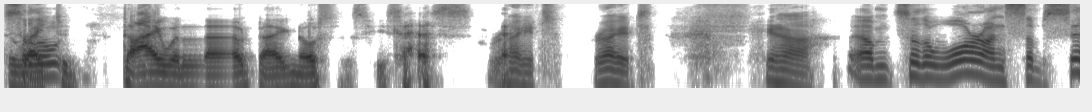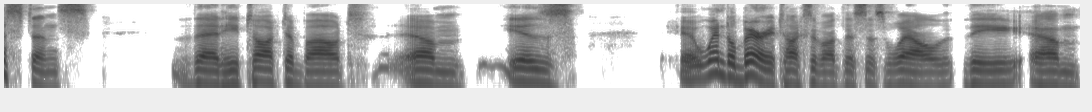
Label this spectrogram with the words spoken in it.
The so, right to die without diagnosis, he says. right, right. Yeah. Um, so the war on subsistence that he talked about um, is uh, Wendell Berry talks about this as well. The um,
